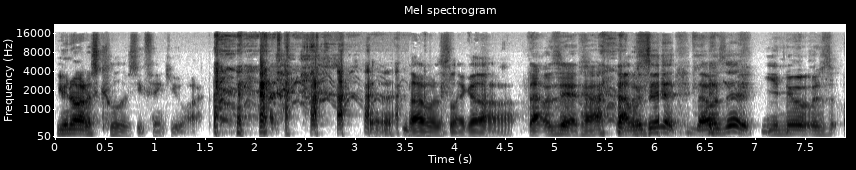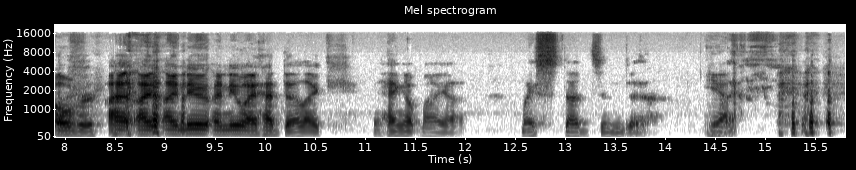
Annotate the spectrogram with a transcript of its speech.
you're not as cool as you think you are. that was like, oh, that was it, huh? That was it. That was it. You knew it was over. I, I, I knew I knew I had to like hang up my uh, my studs and uh, yeah.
